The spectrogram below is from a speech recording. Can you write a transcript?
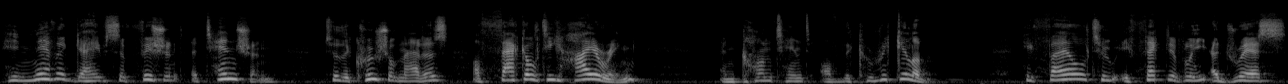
he never gave sufficient attention to the crucial matters of faculty hiring and content of the curriculum. He failed to effectively address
